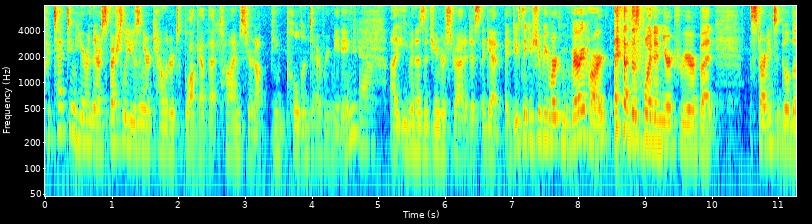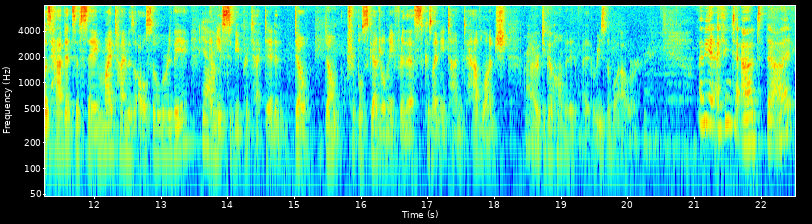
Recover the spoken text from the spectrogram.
protecting here and there, especially using your calendar to block out that time so you're not being pulled into every meeting. Yeah. Uh, even as a junior strategist, again, I do think you should be working very hard at this point in your career, but starting to build those habits of saying my time is also worthy yeah. and needs to be protected and don't don't triple schedule me for this because I need time to have lunch right. or to go home at a, at a reasonable hour. Right. I mean, I think to add to that,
